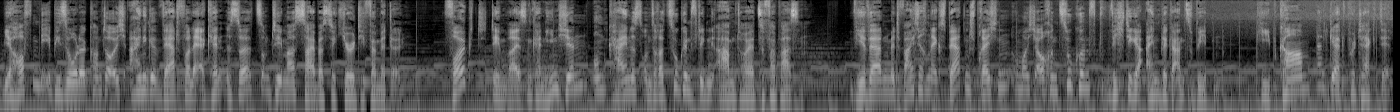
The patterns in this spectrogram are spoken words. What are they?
Wir hoffen, die Episode konnte euch einige wertvolle Erkenntnisse zum Thema Cybersecurity vermitteln. Folgt dem weißen Kaninchen, um keines unserer zukünftigen Abenteuer zu verpassen. Wir werden mit weiteren Experten sprechen, um euch auch in Zukunft wichtige Einblicke anzubieten. Keep calm and get protected.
